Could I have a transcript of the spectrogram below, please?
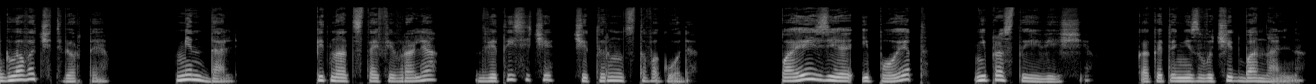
Глава 4. Миндаль. 15 февраля 2014 года. Поэзия и поэт — непростые вещи, как это не звучит банально.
